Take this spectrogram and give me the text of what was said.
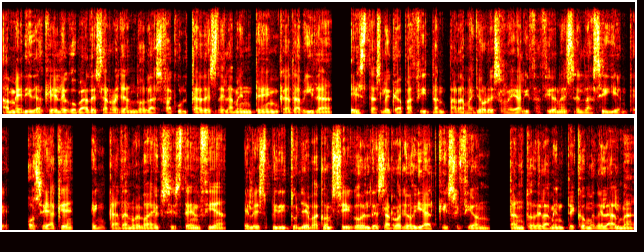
A medida que el ego va desarrollando las facultades de la mente en cada vida, éstas le capacitan para mayores realizaciones en la siguiente. O sea que, en cada nueva existencia, el espíritu lleva consigo el desarrollo y adquisición, tanto de la mente como del alma,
